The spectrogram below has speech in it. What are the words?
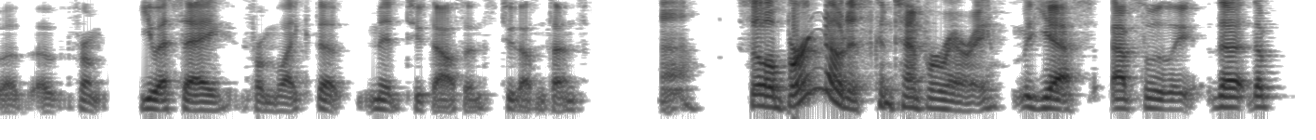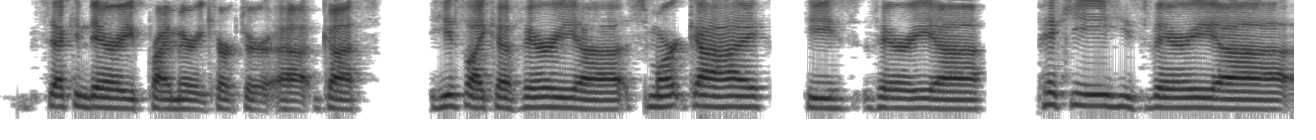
uh, uh, from USA from like the mid two thousands, two thousand tens. Ah. So a burn notice contemporary. Yes, absolutely. The the secondary primary character, uh, Gus, he's like a very uh, smart guy. He's very uh, picky. He's very uh,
